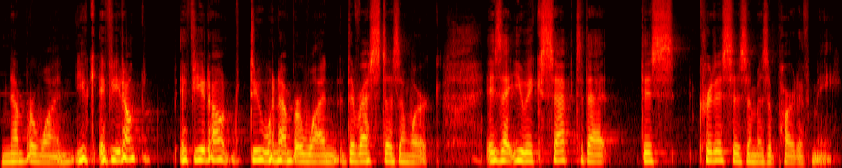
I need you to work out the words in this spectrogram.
number one you if you don't if you don't do number one the rest doesn't work is that you accept that this criticism is a part of me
